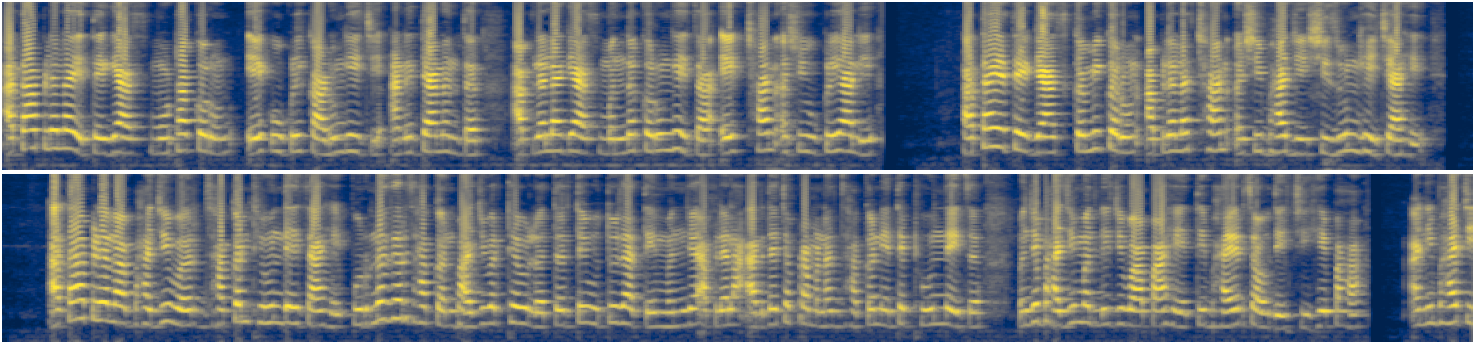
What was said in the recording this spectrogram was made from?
आता आपल्याला येथे गॅस मोठा करून एक उकळी काढून घ्यायची आणि त्यानंतर आपल्याला गॅस मंद करून घ्यायचा. एक छान अशी उकळी आली. आता येथे गॅस कमी करून आपल्याला छान अशी भाजी शिजवून घ्यायची आहे. आता आपल्याला भाजीवर झाकण ठेवून द्यायचं आहे. पूर्ण जर झाकण भाजीवर ठेवलं तर ते उतू जाते. म्हणजे आपल्याला अर्ध्याच्या प्रमाणात झाकण येथे ठेवून द्यायचं. म्हणजे भाजीमधली जी वाफ आहे ती बाहेर जाऊ द्यायची. हे पहा. आणि भाजी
